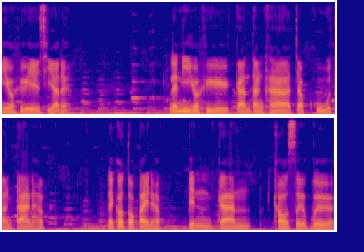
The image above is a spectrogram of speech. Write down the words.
นี่ก็คือเอเชียนะและนี่ก็คือการตั้งค่าจับคู่ต่างๆนะครับ และก็ต่อไปนะครับเป็นการ เข้าเซิร์ฟเวอร์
